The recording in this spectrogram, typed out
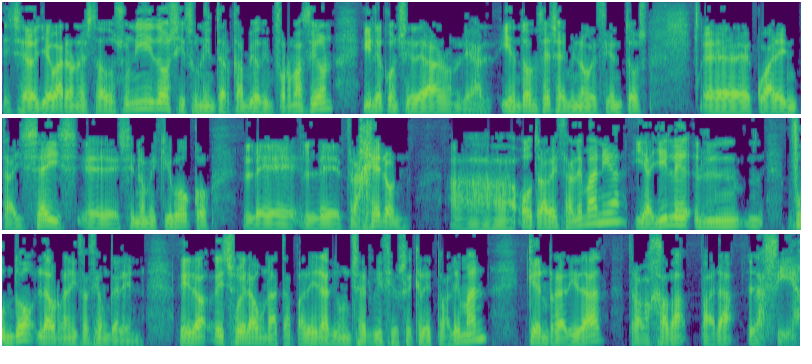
se lo llevaron a Estados Unidos, hizo un intercambio de información y le consideraron leal. Y entonces, en 1946, eh, si no me equivoco, le, trajeron a, otra vez a Alemania y allí le, fundó la organización Gelen. Eso era una tapadera de un servicio secreto alemán que en realidad trabajaba para la CIA.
